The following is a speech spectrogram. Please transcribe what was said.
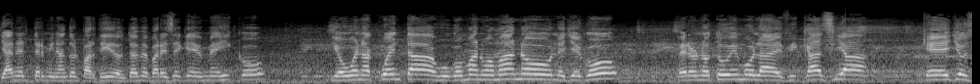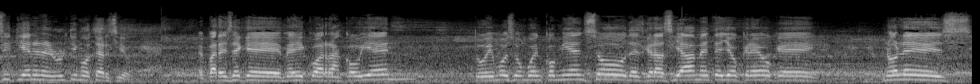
ya en el terminando el partido. Entonces me parece que México dio buena cuenta, jugó mano a mano, le llegó, pero no tuvimos la eficacia que ellos sí tienen en el último tercio. Me parece que México arrancó bien, tuvimos un buen comienzo, desgraciadamente yo creo que no les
